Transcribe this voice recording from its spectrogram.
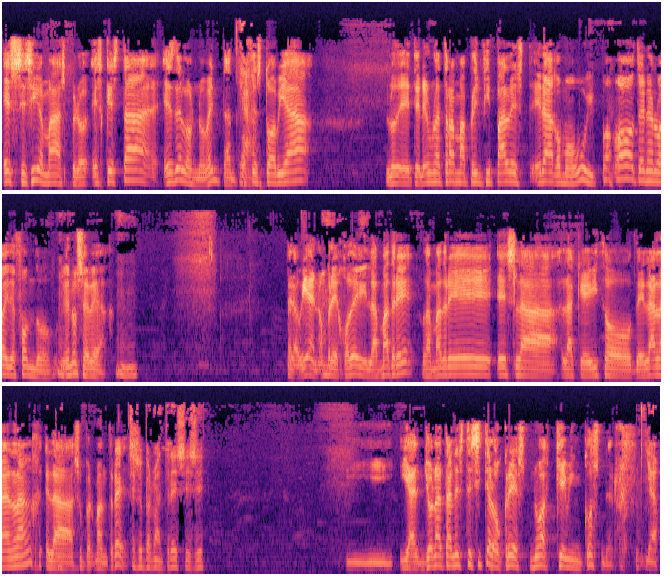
es- se sigue más, pero es que esta es de los 90, entonces Ya. todavía lo de tener una trama principal era como, uy, vamos a tenerlo ahí de fondo, que no se vea. Pero bien, hombre, joder, y la madre, la madre es la, la que hizo de La La Lang en la Superman 3. Es Superman 3, sí, sí. Y, y al Jonathan este sí te lo crees, no a Kevin Costner. Ya.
